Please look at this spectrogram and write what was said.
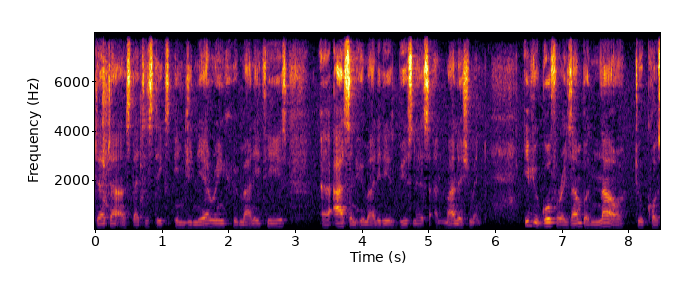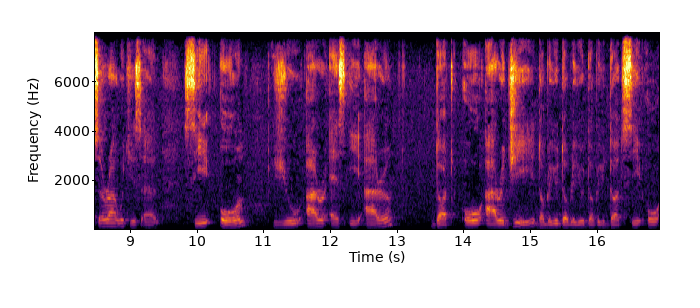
data and statistics, engineering, humanities, uh, arts and humanities, business, and management. If you go, for example, now to Coursera, which is uh, C-O urser dot org www.cor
